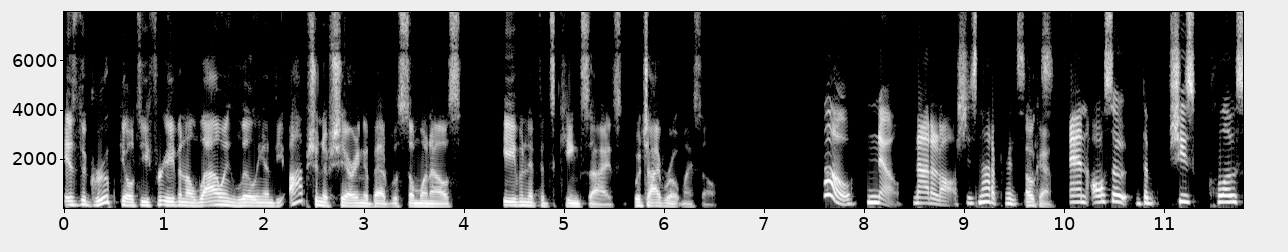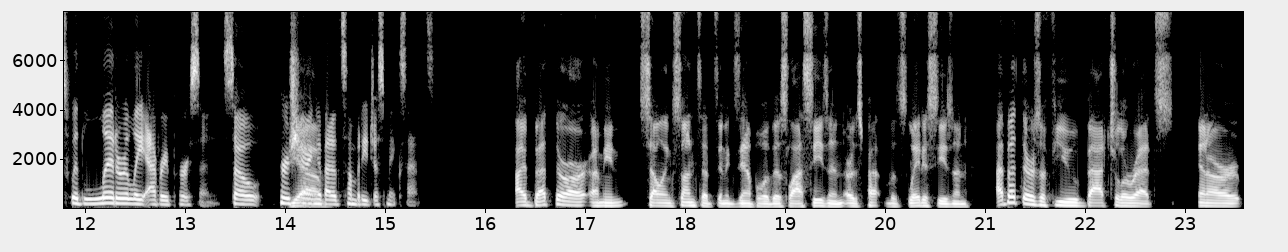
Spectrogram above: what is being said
is the group guilty for even allowing Lillian the option of sharing a bed with someone else, even if it's king sized, which I wrote myself? oh no, not at all. She's not a princess. Okay. and also the she's close with literally every person, so her sharing Yeah. a bed with somebody just makes sense. I bet there are, I mean, Selling Sunset's an example of this last season or this, this latest season. I bet there's a few bachelorettes in our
